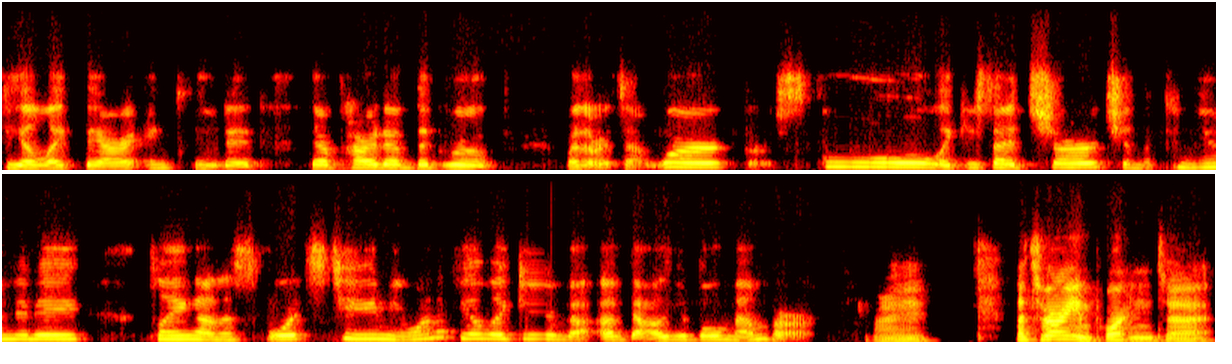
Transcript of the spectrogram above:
feel like they're included. They're part of the group, whether it's at work or school, like you said, church and the community, playing on a sports team. You want to feel like you're a valuable member. Right. That's very important to,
